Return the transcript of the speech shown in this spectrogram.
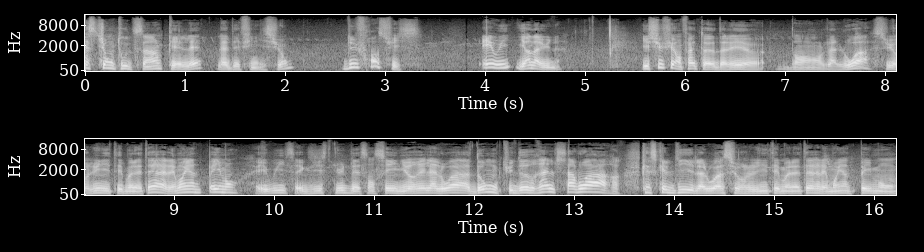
Question toute simple, quelle est la définition du franc suisse Et oui, il y en a une. Il suffit en fait d'aller euh, dans la loi sur l'unité monétaire et les moyens de paiement. Et oui, ça existe, nul n'est censé ignorer la loi, donc tu devrais le savoir. Qu'est-ce qu'elle dit la loi sur l'unité monétaire et les moyens de paiement?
